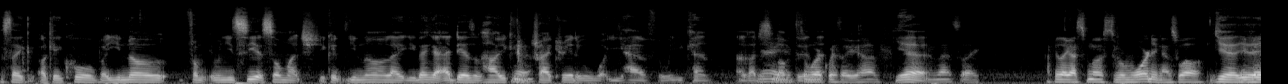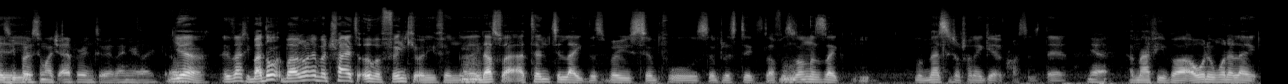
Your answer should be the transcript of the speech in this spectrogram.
It's like okay cool. But you know from when you see it so much you could you know like you then get ideas on how you can Yeah. try create it with what you have and what you can. I I just yeah, love have to work that. with what you have, yeah. And that's like, I feel like that's most rewarding as well. yeah yeah because yeah, you put so much effort into it, then you're like, oh, Yeah, exactly. But I don't. But I don't ever try to overthink it or anything. Like, Mhm. that's why I tend to like this very simple, simplistic stuff. As Mhm. long as like the message I'm trying to get across is there, yeah, I'm happy. But I wouldn't want to like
